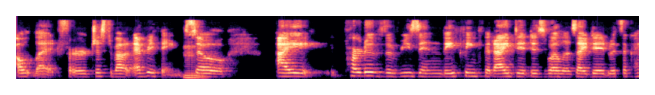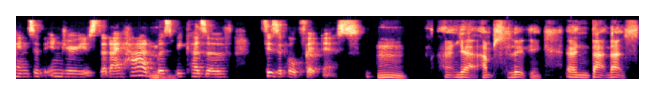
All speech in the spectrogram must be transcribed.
outlet for just about everything. Mm. So, I part of the reason they think that I did as well as I did with the kinds of injuries that I had was mm. because of physical fitness. Mm. Uh, yeah, absolutely. And that that's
